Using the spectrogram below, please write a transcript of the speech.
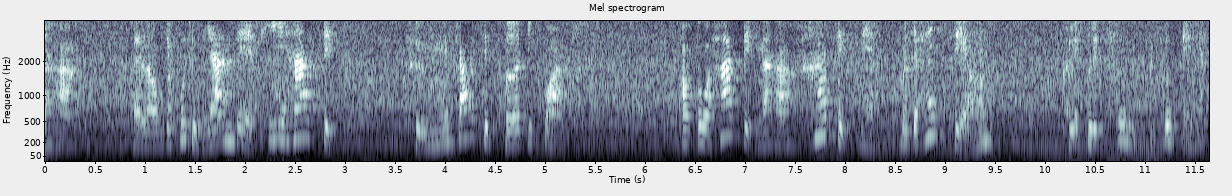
นะคะ แต่เราจะพูดถึงย่านเดทที่ 50 ถึง 90 เฮิรตซ์ดีกว่า เอาตัว 50 นะคะ 50 เนี่ย มันจะให้เสียงเขาเรียกลิทึมรูปอย่างเงี้ย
